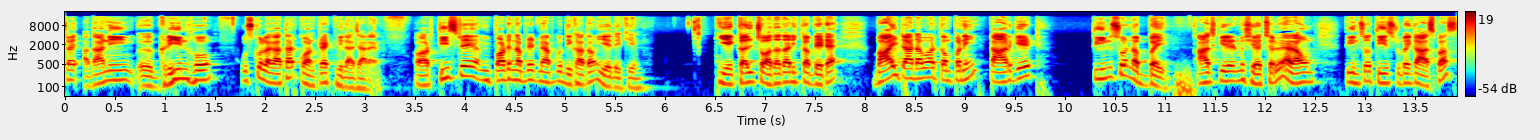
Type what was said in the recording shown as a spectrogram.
चाहे अदानी ग्रीन हो, उसको लगातार कॉन्ट्रैक्ट मिला जा रहा है। और तीसरे इंपॉर्टेंट अपडेट मैं आपको दिखाता हूँ, ये देखिए। ये कल चौदह तारीख का अपडेट है। Buy Tata power company target तीन सौ नब्बे। आज की डेट में शेयर चल रहा है अराउंड तीन सौ तीस रुपये के आसपास।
